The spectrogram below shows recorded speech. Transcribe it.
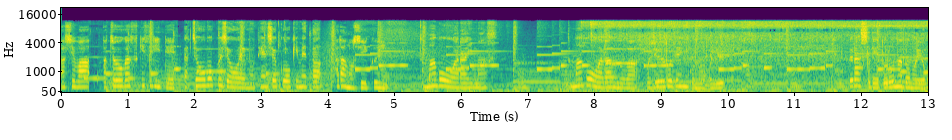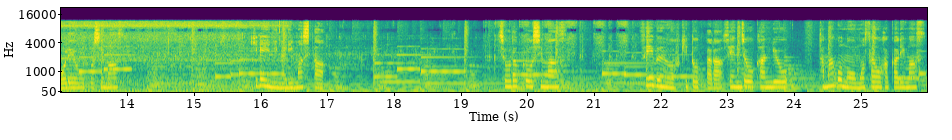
私はダチョウが好きすぎてダチョウ牧場への転職を決めた。ただの飼育員。卵を洗います。卵を洗うのは50度前後のお湯。ブラシで泥などの汚れを落とします。きれいになりました。消毒をします水分を拭き取ったら洗浄完了。卵の重さを測ります。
